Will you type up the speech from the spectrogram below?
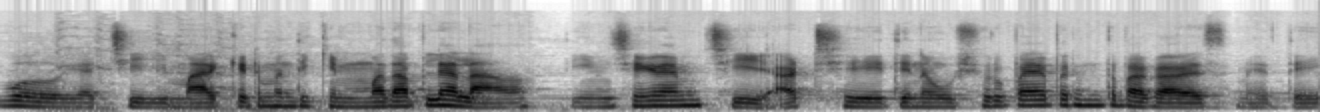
व याची मार्केटमध्ये किंमत आपल्याला तीनशे ग्रॅमची आठशे ते नऊशे रुपयापर्यंत बघावयास मिळते.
